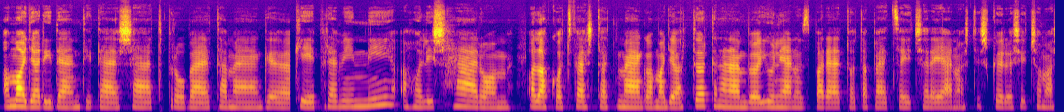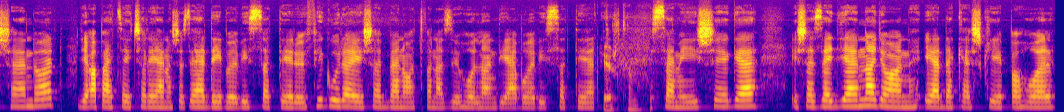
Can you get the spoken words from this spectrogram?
a magyar identitását próbálta meg képre vinni, ahol is három alakot festett meg a magyar történelemből, Julianus barátot, Apácai Csere Jánost és Körösi Csoma Sándort. Ugye Apácai Csere János az Erdélyből visszatérő figura, és ebben ott van az ő Hollandiából visszatért Értem. személyisége, és ez egy ilyen nagyon érdekes kép, ahol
